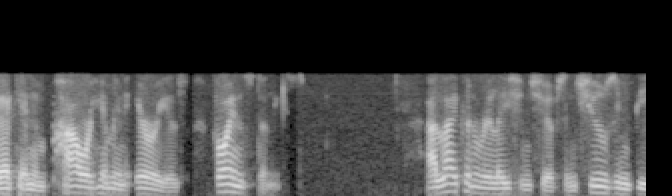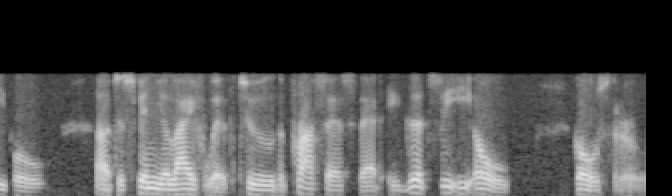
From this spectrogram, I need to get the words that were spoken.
that can empower him in areas. For instance, I liken relationships and choosing people uh, to spend your life with to the process that a good CEO goes through.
